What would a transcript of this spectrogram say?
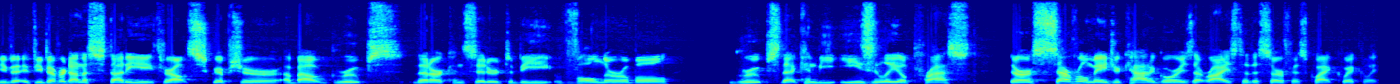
if you've ever done a study throughout Scripture about groups that are considered to be vulnerable, groups that can be easily oppressed, there are several major categories that rise to the surface quite quickly.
